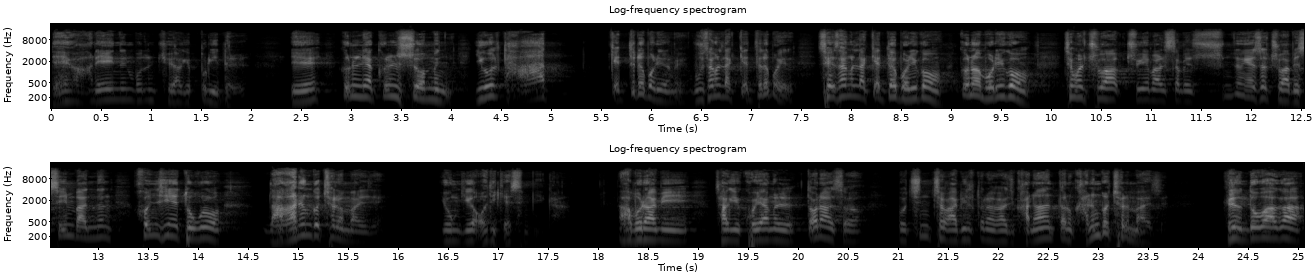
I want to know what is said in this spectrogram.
내가 안에 있는 모든 죄악의 뿌리들, 예, 끊을래야 끊을 수 없는 이걸 다 깨뜨려 버리는 거예요. 우상을 다 깨뜨려 버리고 세상을 다 깨뜨려 버리고 끊어 버리고 정말 주 앞, 주의 말씀에 순종해서 주 앞에 쓰임 받는 헌신의 도구로 나가는 것처럼 말이지 용기가 어디 있겠습니까? 아브라함이 자기 고향을 떠나서 뭐 친척 아비를 떠나 가지고 가나안 땅으로 가는 것처럼 말이죠. 그래서 노아가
